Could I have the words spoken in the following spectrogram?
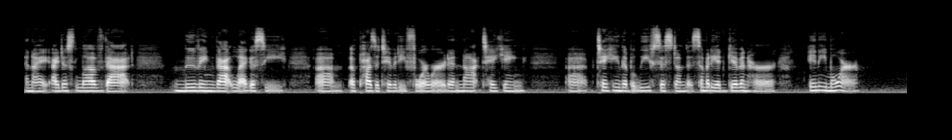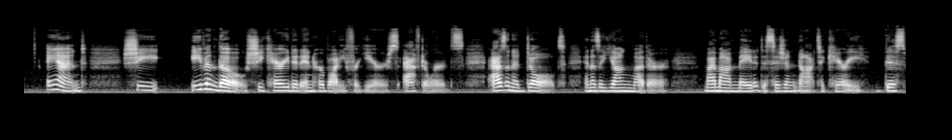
And I I just love that moving that legacy um, of positivity forward and not taking uh, taking the belief system that somebody had given her anymore. And she even though she carried it in her body for years afterwards. As an adult and as a young mother, my mom made a decision not to carry this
